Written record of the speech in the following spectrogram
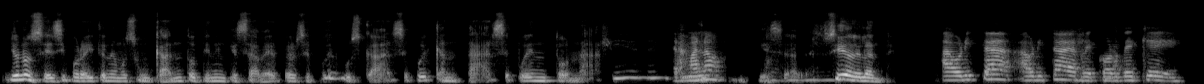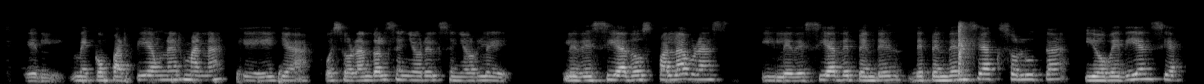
Yo no sé si por ahí tenemos un canto, tienen que saber, pero se puede buscar, se puede cantar, se puede entonar. Hermano. Sí, adelante. Ahorita, ahorita recordé que él, me compartía una hermana que ella, pues orando al Señor, el Señor le, le decía dos palabras y le decía dependencia absoluta y obediencia.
